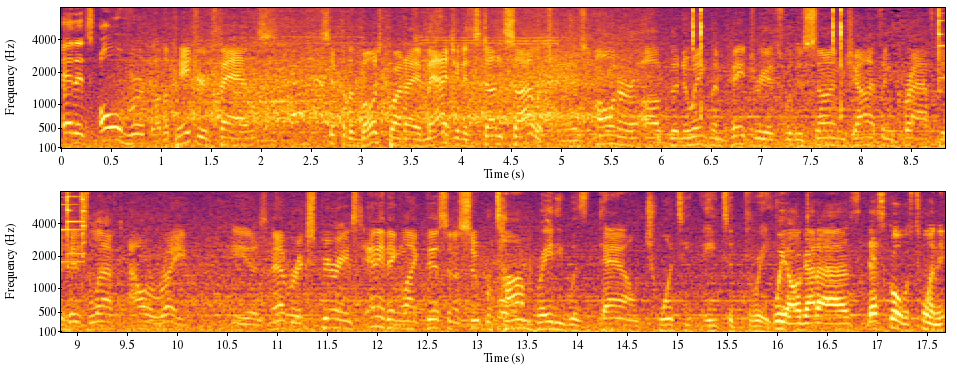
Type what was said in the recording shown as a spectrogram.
and it's over. Well, the Patriot fans, except for the most part, I imagine it's done silent. As owner of the New England Patriots with his son Jonathan Kraft to his left, our right, he has never experienced anything like this in a Super Bowl. Tom Brady was down 28 to 3. We all got eyes. That score was 28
